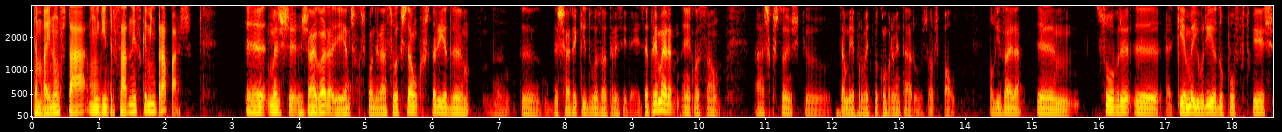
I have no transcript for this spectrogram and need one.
também não está muito interessado nesse caminho para a paz. Uh, mas já agora, e antes de responder à sua questão, gostaria de de deixar aqui duas ou três ideias. A primeira, em relação às questões que, eu, também aproveito para cumprimentar o Jorge Paulo Oliveira, um, sobre uh, que a maioria do povo português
